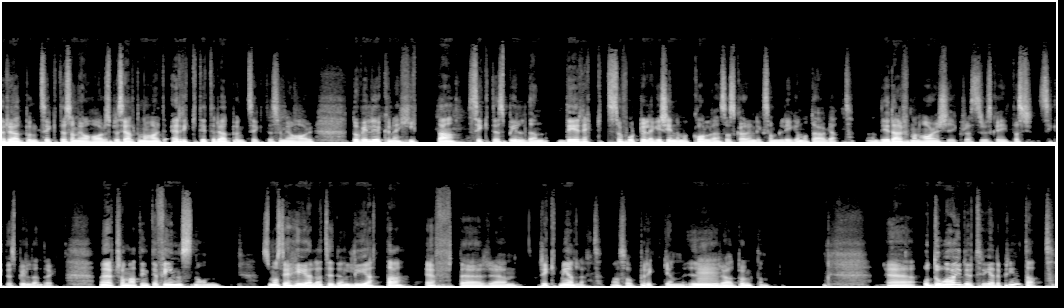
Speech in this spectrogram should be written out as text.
rödpunktsikte som jag har, speciellt om man har ett riktigt rödpunktsikte som jag har, då vill du kunna hitta siktesbilden direkt. Så fort du lägger kinden mot kolven så ska den liksom ligga mot ögat. Det är därför man har en rest, så du ska hitta siktesbilden direkt. Men eftersom att det inte finns någon så måste jag hela tiden leta efter eh, riktmedlet, alltså pricken i Mm. rödpunkten. Eh, och då har ju du 3D-printat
